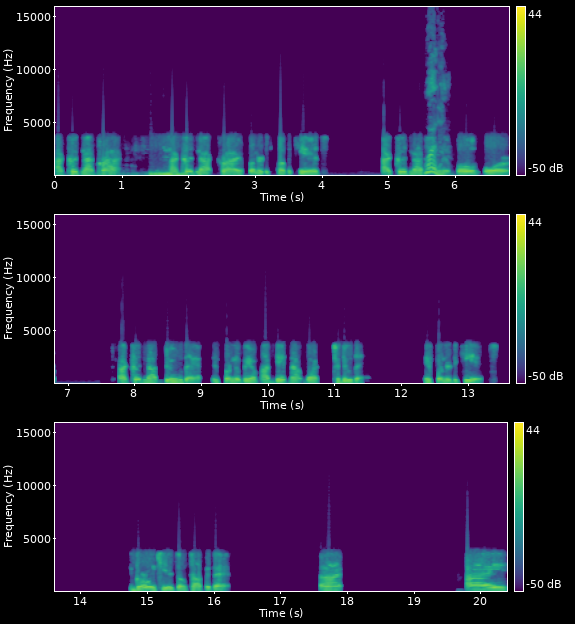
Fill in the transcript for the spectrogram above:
I could not cry. I could not cry in front of the other kids. I could not Really? sniffle or I could not do that in front of them. I did not want to do that in front of the kids. Grown kids on top of that. I I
